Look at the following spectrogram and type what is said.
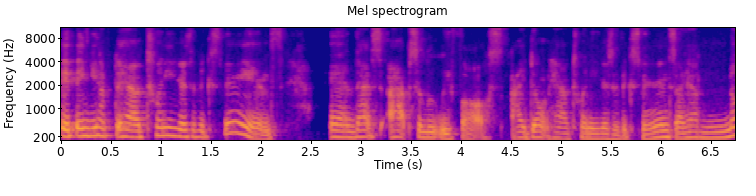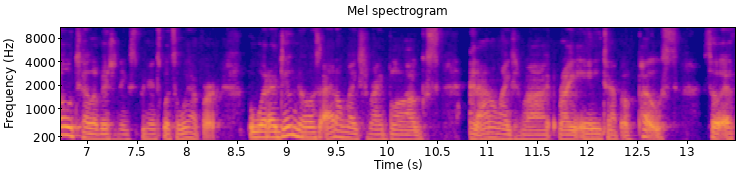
they think you have to have 20 years of experience. And that's absolutely false. I don't have 20 years of experience. I have no television experience whatsoever. But what I do know is I don't like to write blogs and I don't like to write, write any type of post. So if,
